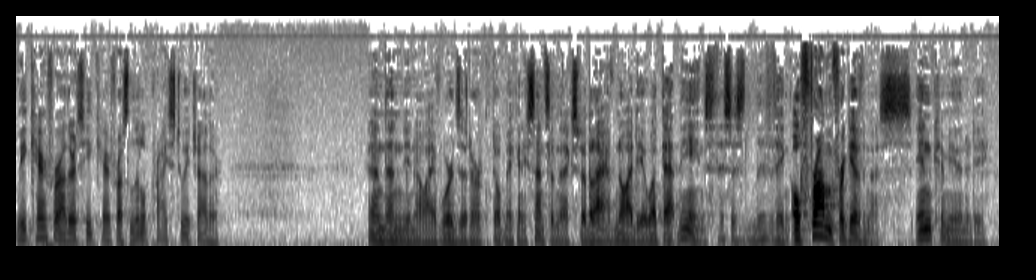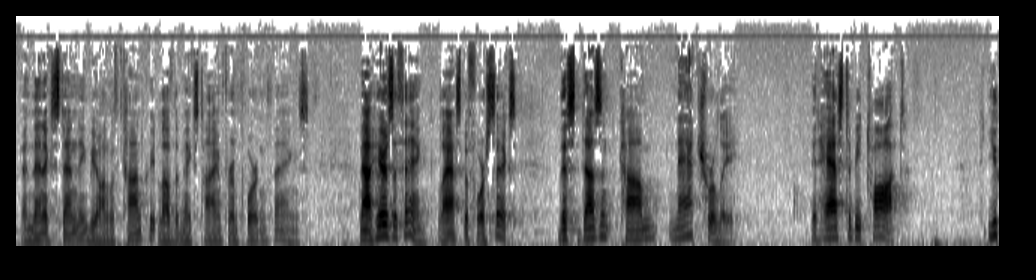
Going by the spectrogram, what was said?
We care for others, he cared for us, little Christ to each other. And then, you know, I have words that are, don't make any sense in the next bit, but I have no idea what that means. This is living, oh, from forgiveness, in community, and then extending beyond with concrete love that makes time for important things. Now, here's the thing last before six this doesn't come naturally, it has to be taught. You,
